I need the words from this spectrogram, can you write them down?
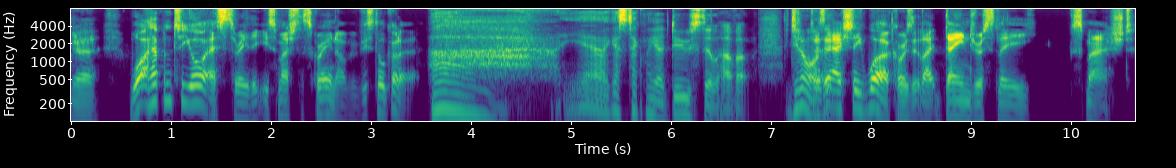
Yeah. What happened to your S3 that you smashed the screen of? Have you still got it? Ah, yeah. I guess technically I do still have it. Do you know Does what? Does it actually work, or is it like dangerously smashed?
